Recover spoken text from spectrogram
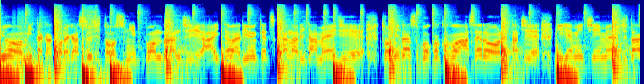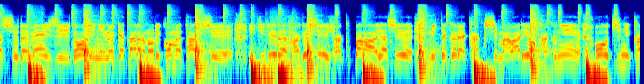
よう見たかこれが筋通す日本男児相手は流血かなりダメージ飛び出す母国語焦る俺たち。逃げ道イメージダッシュで明治通りに抜けたら乗り込めタクシー息切れ激しい100%怪しい。見てくれ隠し周りを確認。お家に帰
